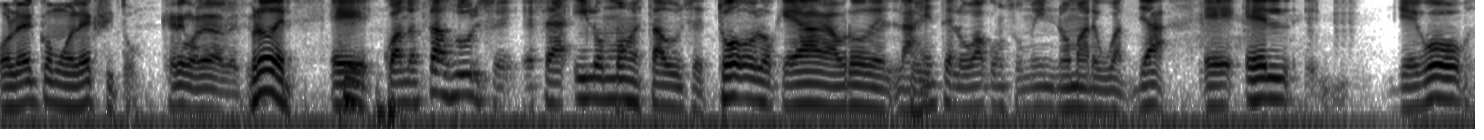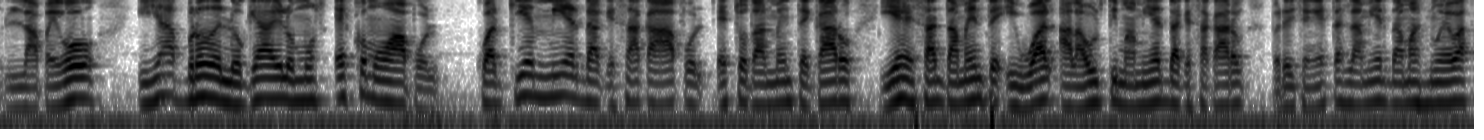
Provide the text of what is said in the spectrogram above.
oler como el éxito. Quieren oler a la Brother, eh, cuando estás dulce, o sea, Elon Musk está dulce, todo lo que haga, brother, la gente lo va a consumir no matter what. Ya, eh, él llegó, la pegó y ya, brother, lo que haga Elon Musk es como Apple. Cualquier mierda que saca Apple es totalmente caro y es exactamente igual a la última mierda que sacaron. Pero dicen, esta es la mierda más nueva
